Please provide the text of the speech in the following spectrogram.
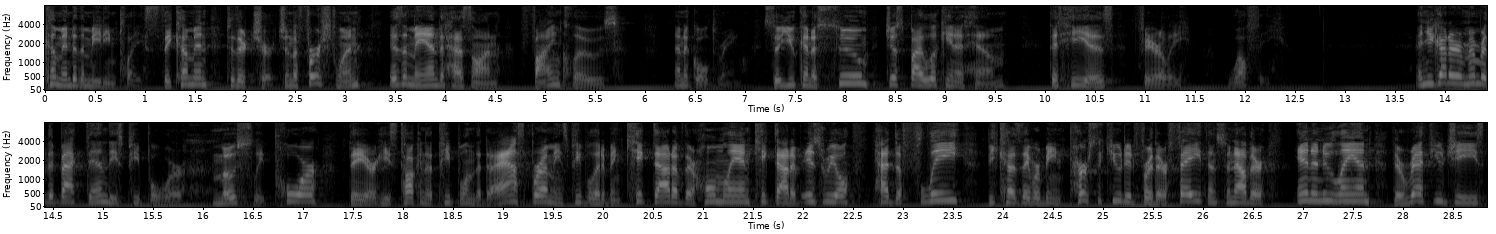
come into the meeting place. They come into their church. And the first one is a man that has on fine clothes and a gold ring. So you can assume just by looking at him that he is fairly wealthy. And you got to remember that back then these people were mostly poor. They are, he's talking to the people in the diaspora, means people that have been kicked out of their homeland, kicked out of Israel, had to flee because they were being persecuted for their faith. And so now they're in a new land, they're refugees,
